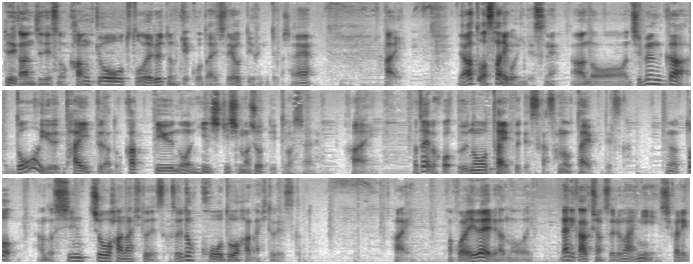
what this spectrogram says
という感じで、その環境を整えるっていうのも結構大事だよっていうふうに言ってましたね。はい。であとは最後にですね、あの自分がどういうタイプなのかっていうのを認識しましょうって言ってましたね。はい。例えばこう、右脳タイプですか、左脳タイプですかていうのと、あの慎重派な人ですか、それとも行動派な人ですかと。はい。まあ、これはいわゆるあの何かアクションする前にしっかり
